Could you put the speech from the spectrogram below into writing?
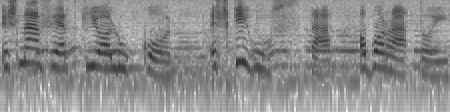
és nem fért ki a lukon, és kihúzták a barátai.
